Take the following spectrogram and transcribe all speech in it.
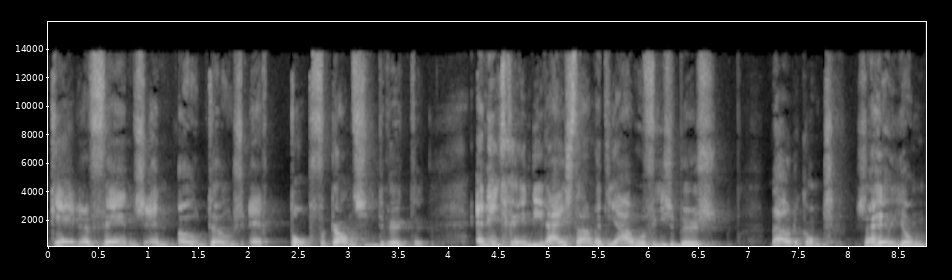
caravans en auto's. Echt top vakantiedrukte. En ik ga in die rij staan met die oude vieze bus. Nou, er komt zo'n heel jong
